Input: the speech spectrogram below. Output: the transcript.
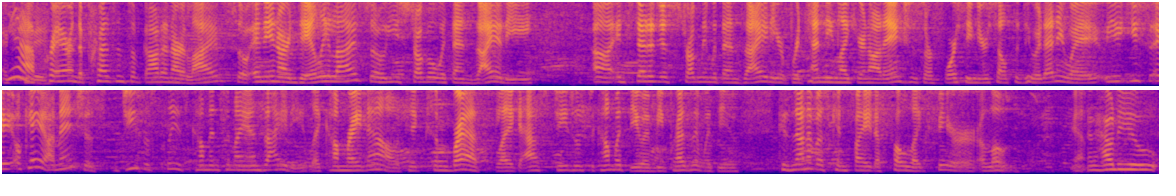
Actually. Yeah, prayer and the presence of God in our lives. So, and in our daily lives. So, you struggle with anxiety uh, instead of just struggling with anxiety or pretending like you're not anxious or forcing yourself to do it anyway, you, you say, okay, I'm anxious. Jesus, please come into my anxiety. Like, come right now. Take some breaths. Like, ask Jesus to come with you and be present with you. Because none of us can fight a foe like fear alone. Yeah. And how do you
